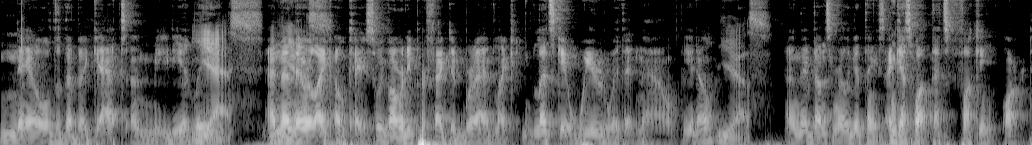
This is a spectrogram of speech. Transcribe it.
nailed the baguette immediately. yes. And then they were like, okay, so we've already perfected bread. Like, let's get weird with it now, you know? yes, And they've done some really good things. And guess what? That's fucking art.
